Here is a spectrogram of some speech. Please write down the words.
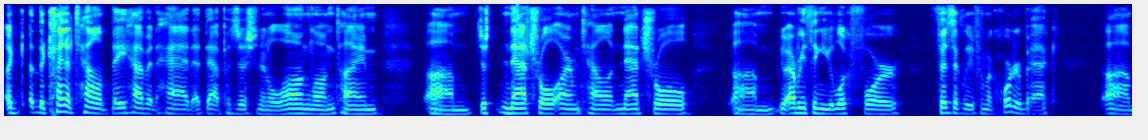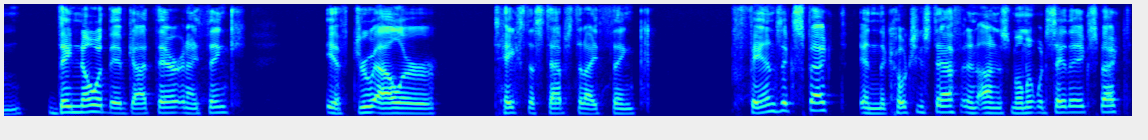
The kind of talent they haven't had at that position in a long, long time. Um, just natural arm talent, natural, um, you know, everything you look for physically from a quarterback. Um, they know what they've got there, and I think if Drew Allar takes the steps that I think fans expect and the coaching staff in an honest moment would say they expect,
